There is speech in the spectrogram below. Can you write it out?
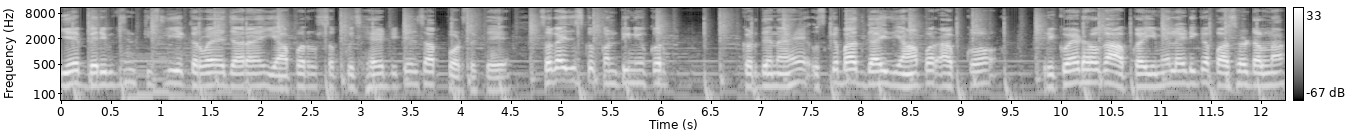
ये वेरिफिकेशन किस लिए करवाया जा रहा है यहाँ पर सब कुछ है डिटेल्स आप पढ़ सकते हैं। सो गाइज़ इसको कंटिन्यू कर कर देना है। उसके बाद गाइज़ यहाँ पर आपको रिक्वायर्ड होगा आपका ईमेल आईडी का पासवर्ड डालना।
